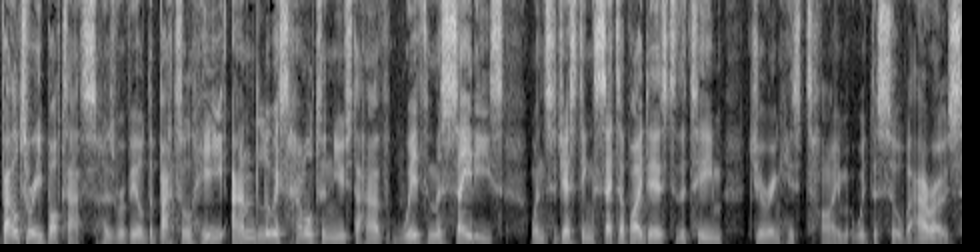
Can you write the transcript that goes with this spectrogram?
Valtteri Bottas has revealed the battle he and Lewis Hamilton used to have with Mercedes when suggesting setup ideas to the team during his time with the Silver Arrows.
